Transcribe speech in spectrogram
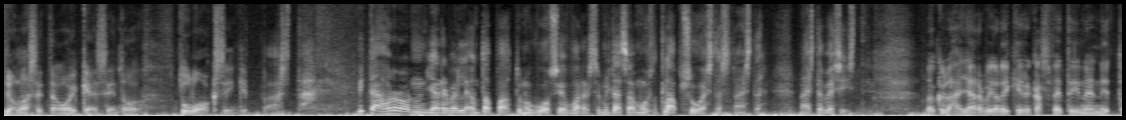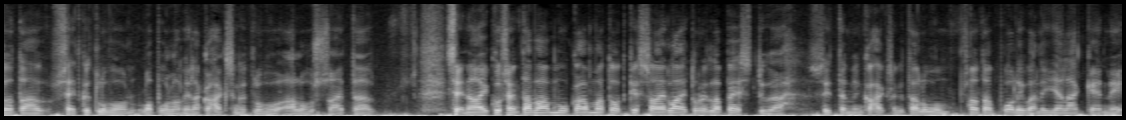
jolla sitten oikeisiin to, tuloksiinkin päästään. Mitä Horonjärvelle on tapahtunut vuosien varressa? Mitä sä muistat lapsuudesta näistä, näistä vesistä? No kyllähän järvi oli kirkasvetinen niin tuota 70-luvun lopulla vielä 80-luvun alussa, että sen aikuisen tavan mukaan matotkin sai laiturilla pestyä. Sitten 80-luvun sanotaan puolivälin jälkeen, niin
